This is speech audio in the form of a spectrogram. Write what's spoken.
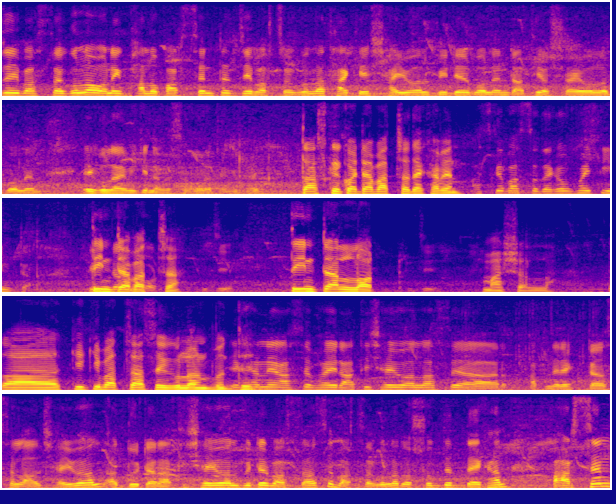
যে বাচ্চাগুলো অনেক ভালো পার্সেন্টেজ যে বাচ্চাগুলো থাকে সাইওয়াল বিডের বলেন রাথিয়া সাইওয়াল বলেন এগুলো আমি কিনা বেচা করে থাকি ভাই। তো আজকে কয়টা বাচ্চা দেখাবেন? আজকে বাচ্চা দেখাবো ভাই তিনটা। তিনটা বাচ্চা? জি। তিনটা লট? জি। মাশাল্লাহ তা কি কি বাচ্চা আছে এগুলোর মধ্যে? এখানে আছে ভাই রাতি সাইওয়াল আছে আর আপনার একটা আছে লাল সাইওয়াল আর দুইটা রাতি সাইওয়াল বিটের বাচ্চা আছে বাচ্চাগুলো দর্শকদের দেখান। পার্সেন্ট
